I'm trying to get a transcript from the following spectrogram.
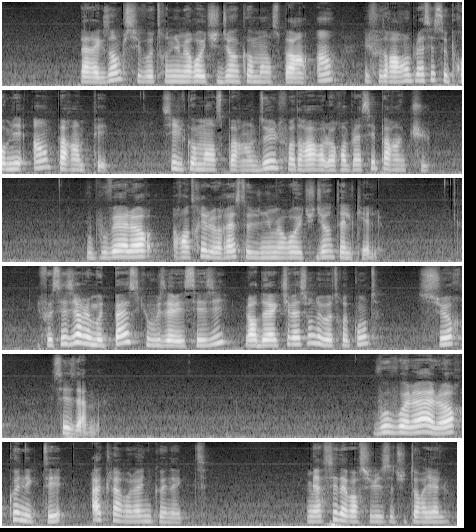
Par exemple, si votre numéro étudiant commence par un 1, il faudra remplacer ce premier 1 par un P. S'il commence par un 2, il faudra le remplacer par un Q. Vous pouvez alors rentrer le reste du numéro étudiant tel quel. Il faut saisir le mot de passe que vous avez saisi lors de l'activation de votre compte sur Sésame. Vous voilà alors connecté à Claroline Connect. Merci d'avoir suivi ce tutoriel.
